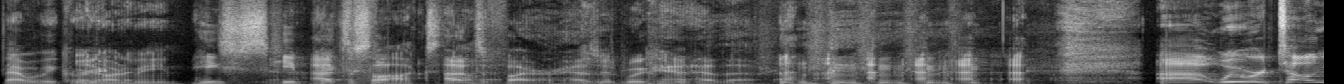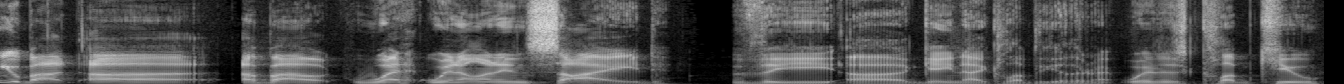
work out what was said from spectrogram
That would be great. You know what I mean? He's he That's picks a, locks. though. That's a fire hazard. We can't have that. Uh, we were telling you about uh, about what went on inside the uh, gay nightclub the other night. What is Club Q?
